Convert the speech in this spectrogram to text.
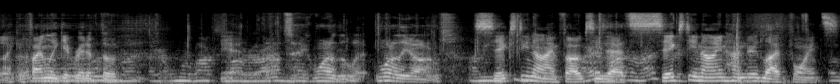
I can finally get rid of the I got one more box of Yeah. Modern I'll take one of the one of the arms. 69, folks. He's at 6,900 life points.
